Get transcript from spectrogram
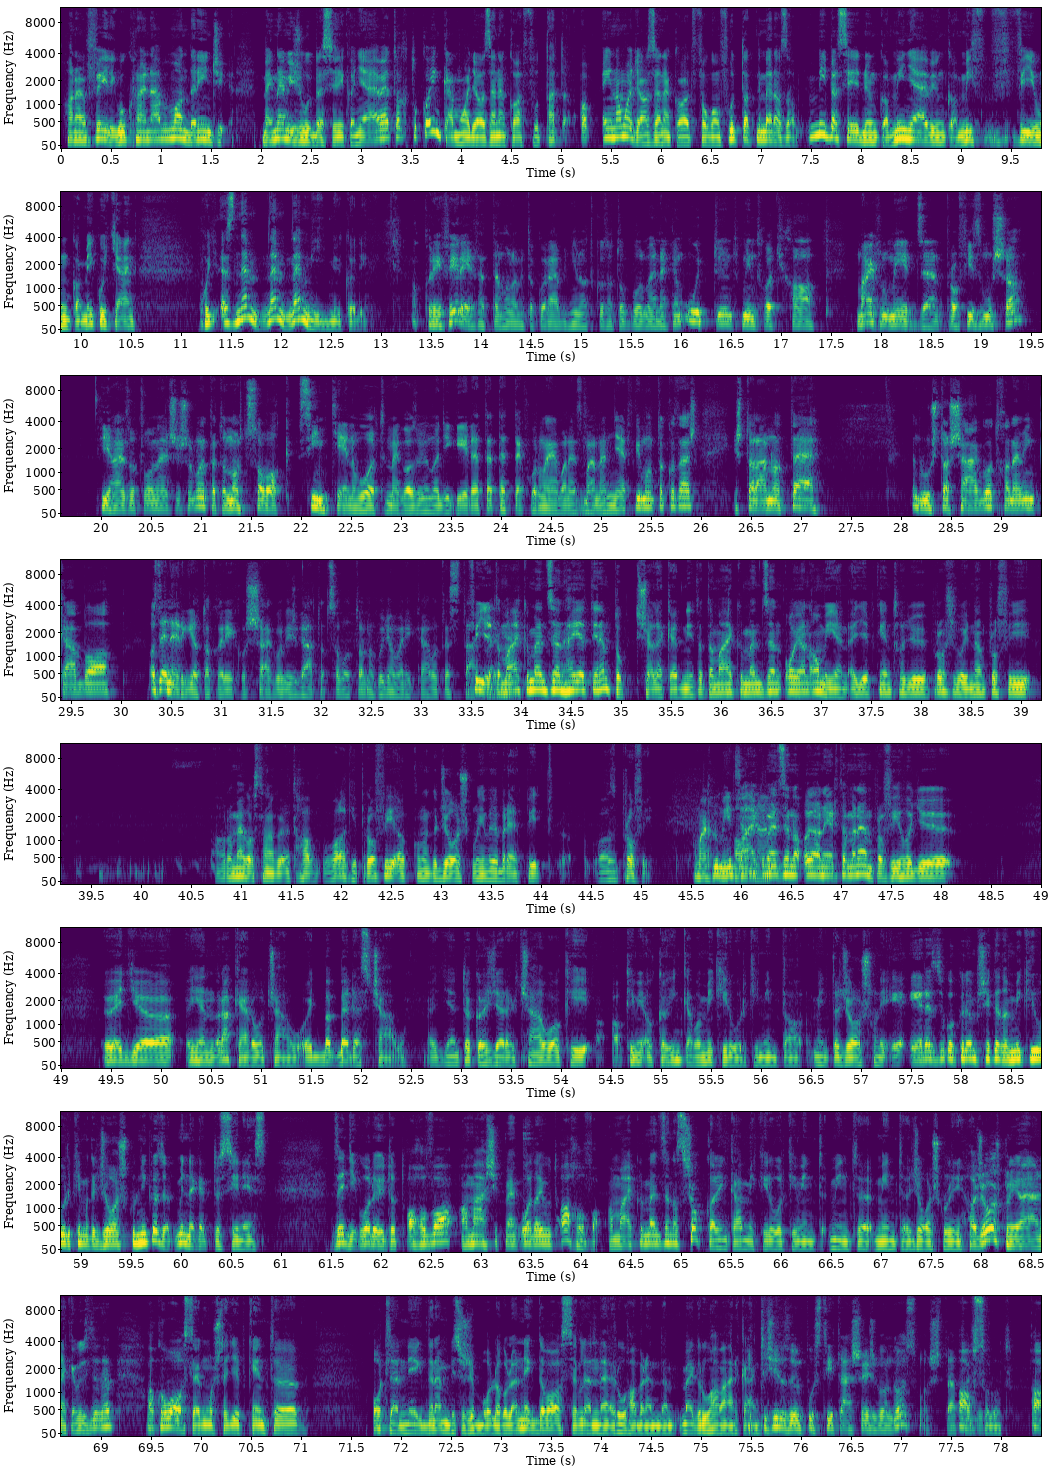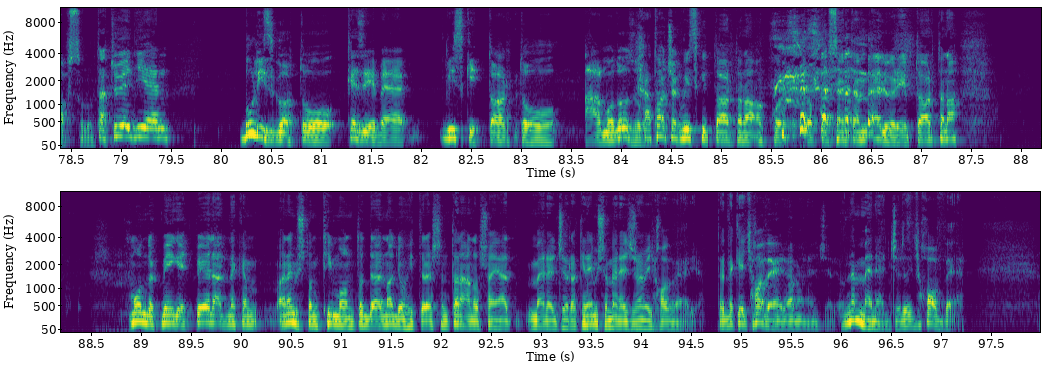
hanem félig Ukrajnában van, de nincs, meg nem is úgy beszélik a nyelvet, akkor inkább magyar zenekart fut. Hát a, én a magyar zenekart fogom futtatni, mert az a mi beszédünk, a mi nyelvünk, a mi fiunk, a mi kutyánk, hogy ez nem, nem, nem így működik. Akkor én félreértettem valamit a korábbi nyilatkozatokból, mert nekem úgy tűnt, mintha Michael Madsen profizmusa, hiányzott volna elsősorban, tehát a nagy szavak szintjén volt meg az ő nagy ígérete, tettek formájában ez már nem nyert kimontakozást, és talán a te nem lustaságot, hanem inkább a, az energiatakarékosságod is gátat szabott annak, hogy Amerikába ezt Figyelj, a Michael Madsen helyett én nem tudok cselekedni, tehát a Michael Madsen olyan, amilyen. Egyébként, hogy ő profi vagy nem profi, arra megosztanak, hogy ha valaki profi, akkor meg a George Clooney vagy a Brad Pitt az profi. A Michael Madsen, a Michael Madsen olyan értem, nem profi, hogy ő ő egy uh, ilyen rock'n'roll csávó, egy bedesz csávó, egy ilyen tökös gyerek csávó, aki, aki, aki inkább a Mickey Rourke, mint a, mint a George Clooney. Érezzük a különbséget a Mickey Rourke meg a George Clooney között? Mind a kettő színész. Az egyik oda jutott ahova, a másik meg oda jut ahova. A Michael Madsen az sokkal inkább Mickey Rourke, mint, mint, mint George Clooney. Ha George Clooney ajánl nekem üzletet, akkor valószínűleg most egyébként ott lennék, de nem biztos, hogy boldog lennék, de valószínűleg lenne ruhabrendem, meg ruhamárkánk. Egy kicsit az önpusztításra is gondolsz most? Tehát, abszolút, hogy, abszolút. Tehát ő egy ilyen bulizgató, kezébe viszkit tartó álmodozó? Hát ha csak viszkit tartana, akkor, akkor szerintem előrébb tartana. Mondok még egy példát, nekem nem is tudom ki mondta, de nagyon hitelesen talán a saját menedzser, aki nem is a menedzser, hanem egy haverja. Tehát neki egy haverja a menedzser. Az nem menedzser, ez egy haver.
